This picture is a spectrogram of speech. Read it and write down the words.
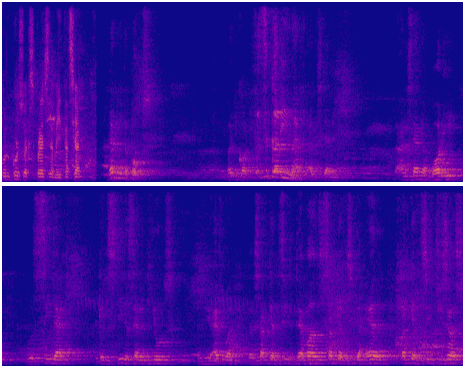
un curso express de meditación. Understand, your body, you will see that You can see the seven and you, everyone, uh, some can see the devils, some can see the hell, some can see Jesus,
